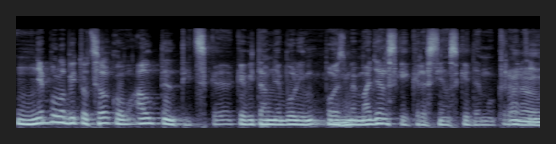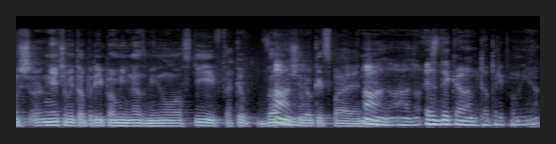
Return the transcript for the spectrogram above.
Nebolo by to celkom autentické, keby tam neboli, povedzme, maďarskí kresťanskí demokrati. Áno, už niečo mi to pripomína z minulosti, také veľmi áno, široké spájanie. Áno, áno, SDK vám to pripomína.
